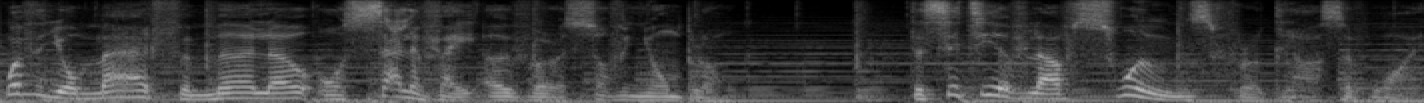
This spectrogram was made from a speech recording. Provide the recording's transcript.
Whether you're mad for Merlot or salivate over a Sauvignon Blanc, the City of Love swoons for a glass of wine.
